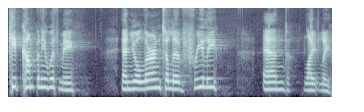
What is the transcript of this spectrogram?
Keep company with me, and you'll learn to live freely and lightly.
